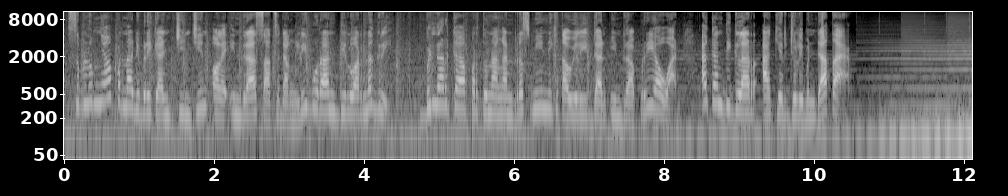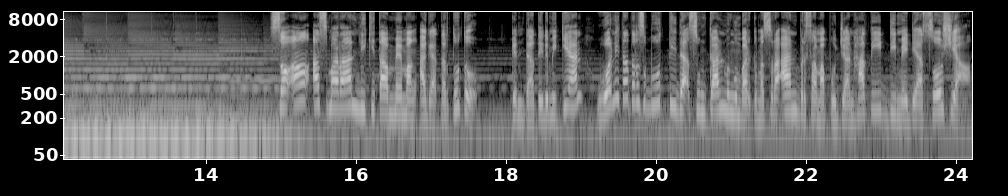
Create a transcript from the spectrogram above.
Sebelumnya pernah diberikan cincin oleh Indra saat sedang liburan di luar negeri. Benarkah pertunangan resmi Nikita Willy dan Indra Priawan akan digelar akhir Juli mendatang? Soal asmara Nikita memang agak tertutup. Kendati demikian, wanita tersebut tidak sungkan mengumbar kemesraan bersama pujian hati di media sosial.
